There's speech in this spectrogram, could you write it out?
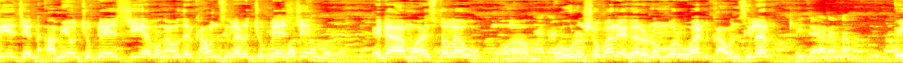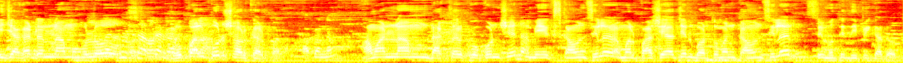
দিয়েছেন আমিও ছুটে এসেছি এবং আমাদের কাউন্সিলরও ছুটে এসছে। এটা মহেশতলা পৌরসভার এগারো নম্বর ওয়ার্ড কাউন্সিলর এই জায়গাটার নাম? এই জায়গাটার নাম হলো গোপালপুর সরকারপাড়া আপনার নাম? আমার নাম ডাক্তার খোকন সেন আমি এক্স কাউন্সিলর আমার পাশে আছেন বর্তমান কাউন্সিলর শ্রীমতী দীপিকা দত্ত।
